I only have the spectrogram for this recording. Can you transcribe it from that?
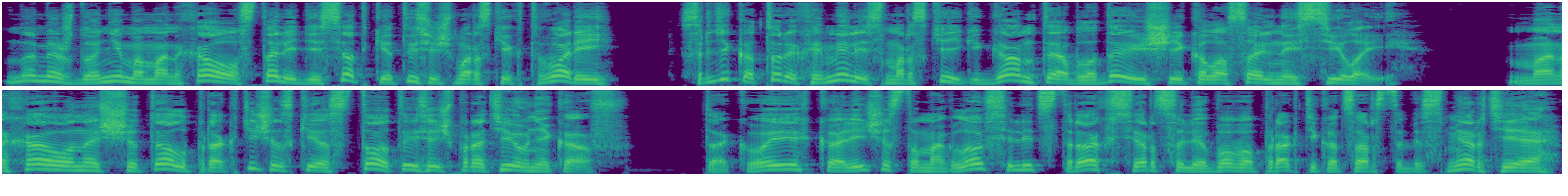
но между ним и Манхао встали десятки тысяч морских тварей, среди которых имелись морские гиганты, обладающие колоссальной силой. Манхао насчитал практически 100 тысяч противников. Такое их количество могло вселить страх в сердце любого практика Царства Бессмертия.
